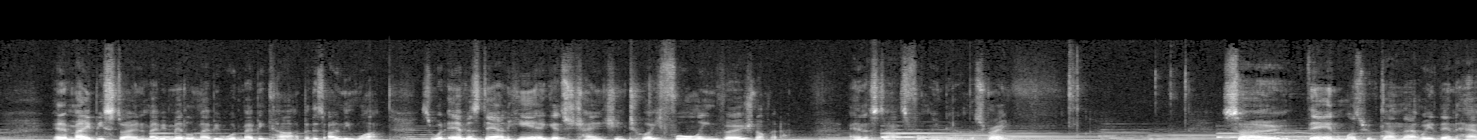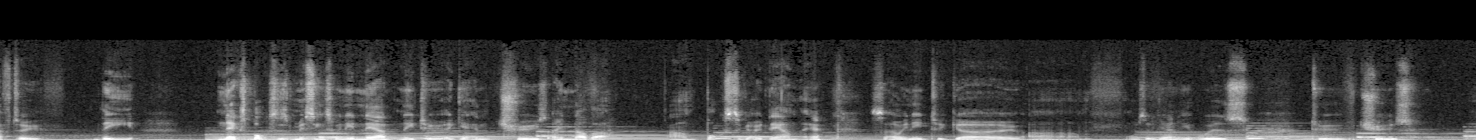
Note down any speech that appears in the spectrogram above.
And it may be stone, it may be metal, maybe wood, maybe card, but there's only one. So whatever's down here gets changed into a falling version of it. And it starts falling down the screen. So then, once we've done that, we then have to, the next box is missing, so we need now need to, again, choose another um, box to go down there. So we need to go, um, what was it again? It was to choose.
